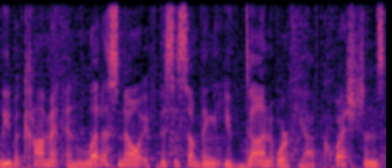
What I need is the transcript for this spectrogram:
Leave a comment and let us know if this is something that you've done or if you have questions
